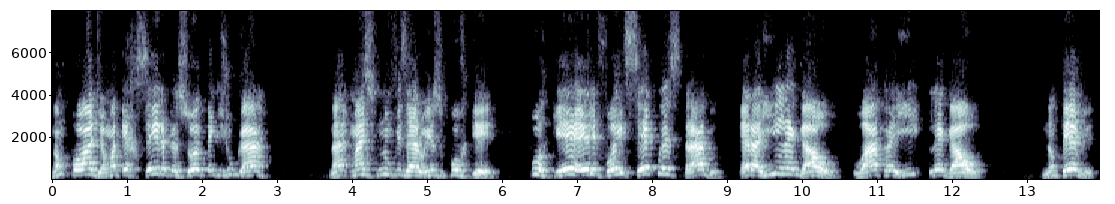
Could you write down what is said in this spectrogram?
Não pode, é uma terceira pessoa que tem que julgar. Né? Mas não fizeram isso por quê? Porque ele foi sequestrado. Era ilegal. O ato é ilegal. Não teve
